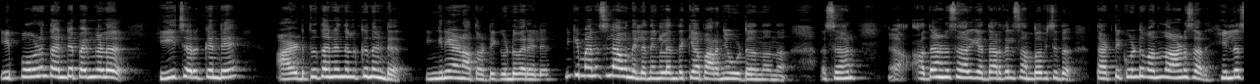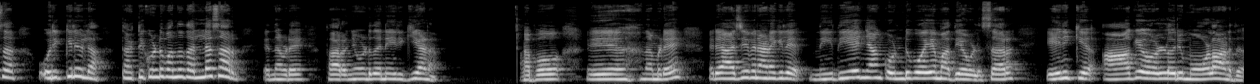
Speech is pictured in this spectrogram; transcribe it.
ഇപ്പോഴും തന്റെ പെങ്ങൾ ഈ ചെറുക്കന്റെ അടുത്ത് തന്നെ നിൽക്കുന്നുണ്ട്. ഇങ്ങനെയാണോ തട്ടിക്കൊണ്ട് വരൽ എനിക്ക് മനസ്സിലാവുന്നില്ല നിങ്ങൾ എന്തൊക്കെയാ പറഞ്ഞു കൂട്ടുന്നതെന്ന്. സാർ അതാണ് സാർ യഥാർത്ഥത്തിൽ സംഭവിച്ചത്. തട്ടിക്കൊണ്ട് വന്നതാണ് സാർ. ഇല്ല സാർ ഒരിക്കലുമില്ല. തട്ടിക്കൊണ്ട് വന്നതല്ല സാർ എന്നവിടെ പറഞ്ഞുകൊണ്ട് തന്നെ ഇരിക്കുകയാണ്. അപ്പോൾ നമ്മുടെ രാജീവനാണെങ്കിൽ നിധിയെ ഞാൻ കൊണ്ടുപോയേ മതിയാവുള്ളൂ. സാർ എനിക്ക് ആകെ ഉള്ളൊരു മോളാണിത്.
